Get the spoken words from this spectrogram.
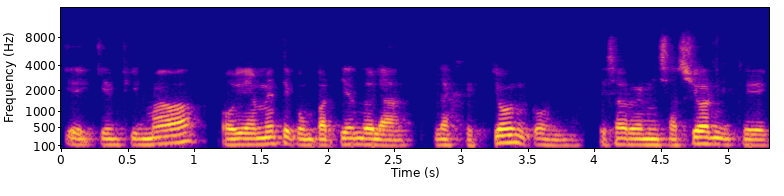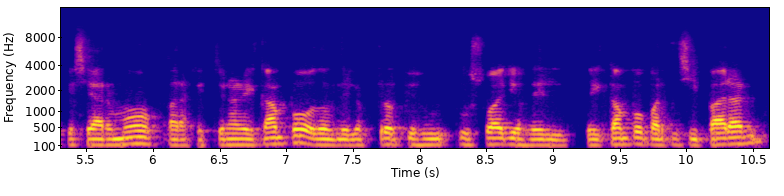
quien firmaba, obviamente compartiendo la, la, gestión con esa organización que, que, se armó para gestionar el campo, donde los propios usuarios del, del campo participaran.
